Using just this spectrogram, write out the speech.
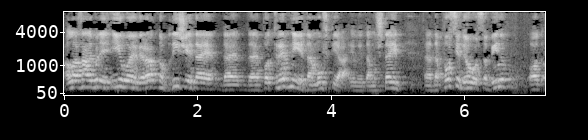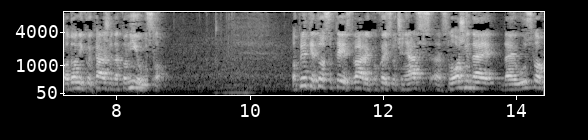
Allah zna najbolje i ovo je vjerojatno bliže da je, da je, da je potrebnije da muftija ili da muštehid uh, da posjede ovu osobinu od, od onih koji kažu da to nije uslov. Otprilike to su te stvari oko koje su učenjaci uh, složni da je, da je uslov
